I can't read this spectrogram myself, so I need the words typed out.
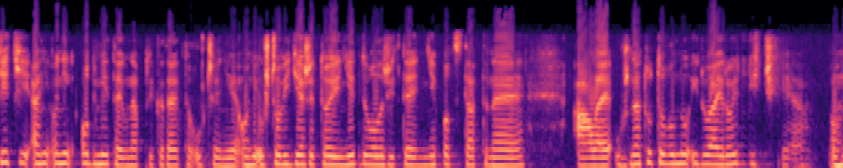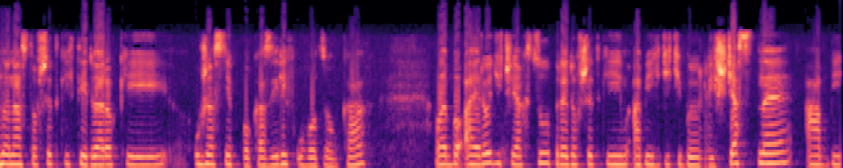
deti ani oni odmietajú napríklad aj to učenie. Oni už to vidia, že to je nedôležité, nepodstatné, ale už na túto vlnu idú aj rodičia. Ono nás to všetkých tie dva roky úžasne pokazili v úvodzovkách, lebo aj rodičia chcú predovšetkým, aby ich deti boli šťastné, aby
